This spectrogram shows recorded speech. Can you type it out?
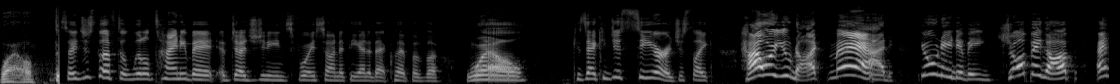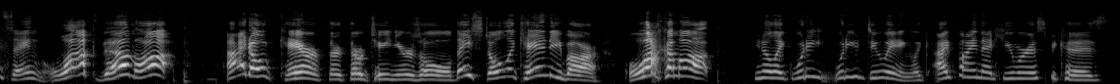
Well, So I just left a little tiny bit of Judge Jeanine's voice on at the end of that clip of a well, because I can just see her just like, how are you not mad? You need to be jumping up and saying, lock them up. I don't care if they're 13 years old. They stole a candy bar. Lock them up. You know, like what are you what are you doing? Like I find that humorous because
